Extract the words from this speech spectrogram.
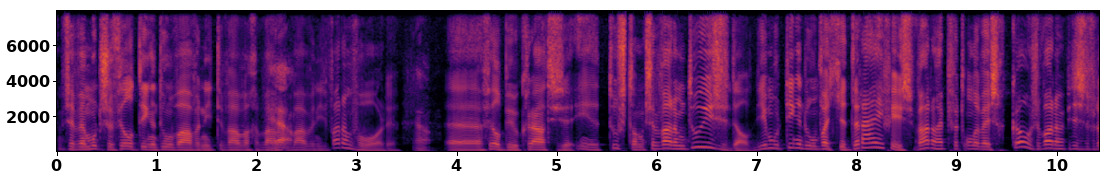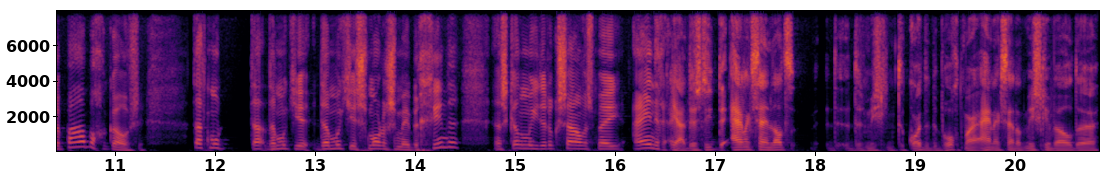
We moeten zoveel dingen doen waar we niet, waar we, waar, Ja. waar we niet warm voor worden. Ja. Eh, veel bureaucratische eh, toestanden. Ik zeg, waarom doe je ze dan? Je moet dingen doen wat je drijf is. Waarom heb je voor het onderwijs gekozen? Waarom heb je dus voor de Babel gekozen? Dat moet, daar, daar moet je, daar moet je s morgens mee beginnen. En als kan moet je er ook s'avonds mee eindigen. Ja, dus die, de- eigenlijk zijn dat, dat misschien te kort de bocht, maar eigenlijk zijn dat misschien wel de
